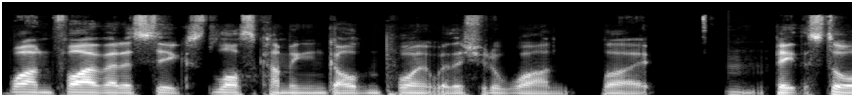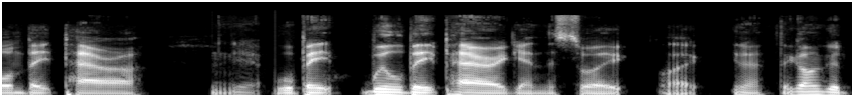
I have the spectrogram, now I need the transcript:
won five out of six, lost coming in Golden Point where they should have won. Like Mm. beat the Storm, beat Para. Yeah. We'll beat we'll beat Para again this week. Like, you know, they're going good.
